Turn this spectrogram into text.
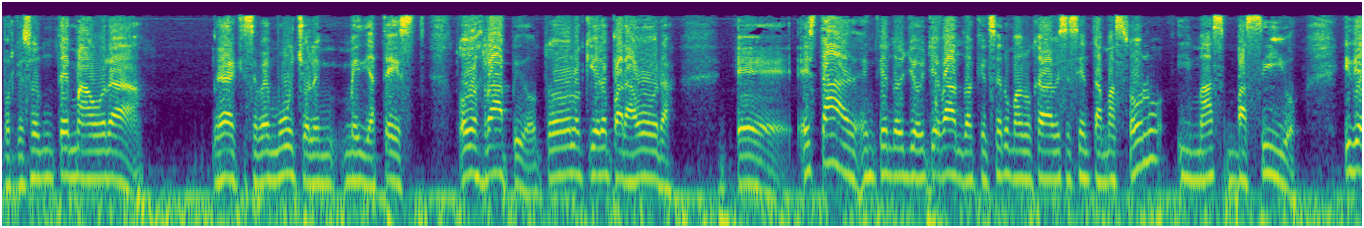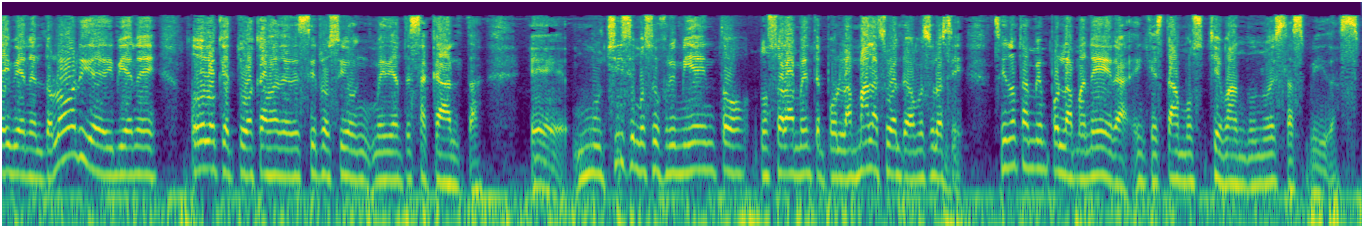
porque eso es un tema ahora que se ve mucho la inmediatez, todo es rápido, todo lo quiero para ahora. Eh, está, entiendo yo, llevando a que el ser humano cada vez se sienta más solo y más vacío. Y de ahí viene el dolor y de ahí viene todo lo que tú acabas de decir, Rocío, en- mediante esa carta. Eh, muchísimo sufrimiento, no solamente por la mala suerte, vamos a decirlo así, sino también por la manera en que estamos llevando nuestras vidas.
